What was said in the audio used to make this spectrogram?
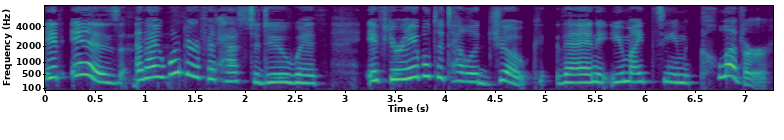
It is. And I wonder if it has to do with if you're able to tell a joke, then you might seem clever.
